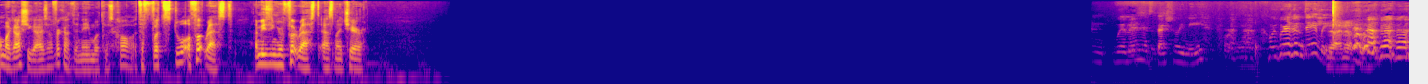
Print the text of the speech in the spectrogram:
Oh my gosh, you guys! I forgot the name. What this called? It's a footstool, a footrest. I'm using her footrest as my chair. Women, especially me, we wear them daily. Yeah, I know.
